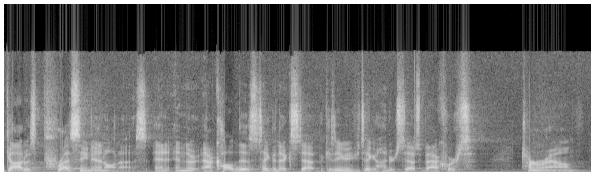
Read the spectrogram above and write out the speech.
God was pressing in on us. And, and there, I called this take the next step because even if you take 100 steps backwards, turn around,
